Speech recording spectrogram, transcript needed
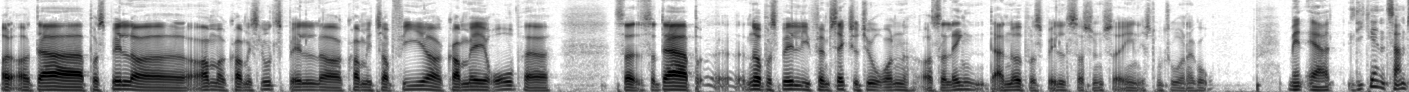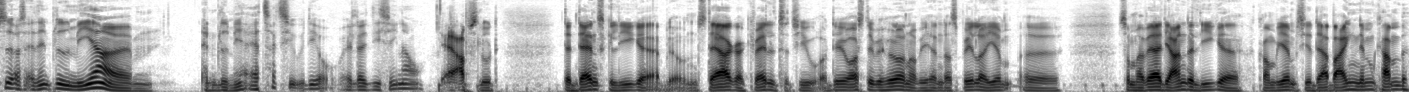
Og, og der er på spil og, om at komme i slutspil, og komme i top 4, og komme med i Europa, så, så der er noget på spil i 5-26 runder, og så længe der er noget på spil, så synes jeg egentlig, at strukturen er god. Men er ligaen samtidig også, er den blevet mere, øh, er den blevet mere attraktiv i de år, eller de senere år? Ja, absolut. Den danske liga er blevet en stærkere kvalitativ, og det er jo også det, vi hører, når vi henter spillere hjem, øh, som har været i andre ligaer, kommer hjem og siger, der er bare ingen nemme kampe.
